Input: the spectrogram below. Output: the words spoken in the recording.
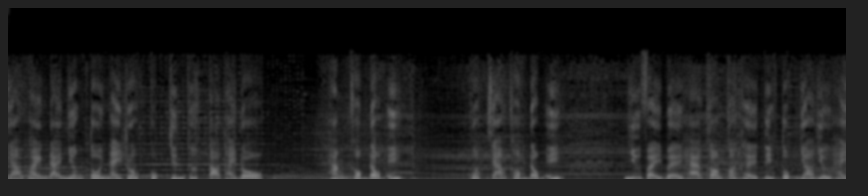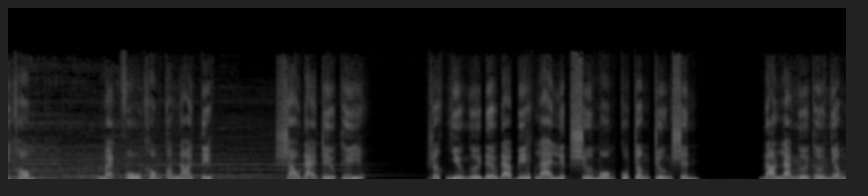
Giáo hoàng đại nhân tối nay rốt cuộc chính thức tỏ thái độ. Hắn không đồng ý. Quốc giáo không đồng ý. Như vậy bệ hạ còn có thể tiếp tục do dự hay không? Mạc Vũ không có nói tiếp. Sau đại triều thí rất nhiều người đều đã biết lai lịch sư môn của Trần Trường Sinh. Đó là người thừa nhận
